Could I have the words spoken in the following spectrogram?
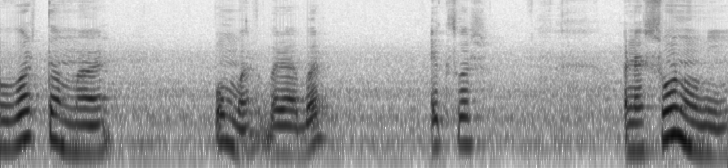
વર્તમાન ઉંમર બરાબર એક્સ વર્ષ. અને સોનુની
